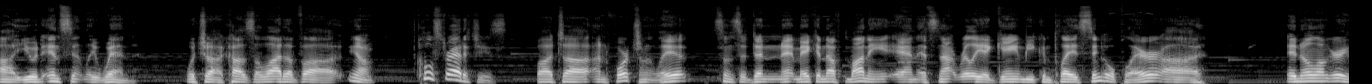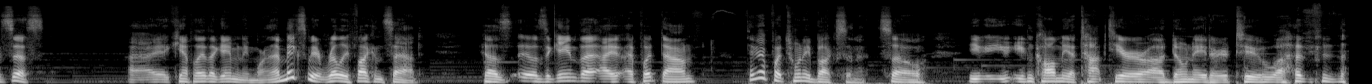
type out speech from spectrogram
uh, you would instantly win, which uh, caused a lot of uh, you know cool strategies. But uh, unfortunately, it since it didn't make enough money and it's not really a game you can play single player, uh, it no longer exists. I can't play that game anymore. That makes me really fucking sad because it was a game that I, I put down. I think I put 20 bucks in it. So you, you, you can call me a top tier uh, donator to uh, the,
